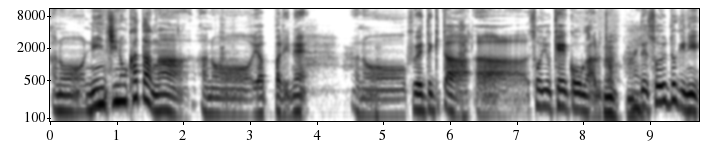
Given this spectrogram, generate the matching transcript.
あの認知の方があのやっぱりねあの増えてきた、はい、あそういう傾向があると、うん、でそういう時に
